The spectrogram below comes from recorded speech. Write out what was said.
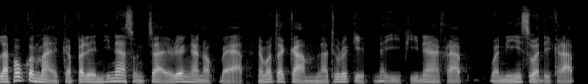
และพบกันใหม่กับประเด็นที่น่าสนใจเรื่องงานออกแบบ นวัตกรรม และธุรกิจใน EP หน้าครับ วันนี้สวัสดีครับ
